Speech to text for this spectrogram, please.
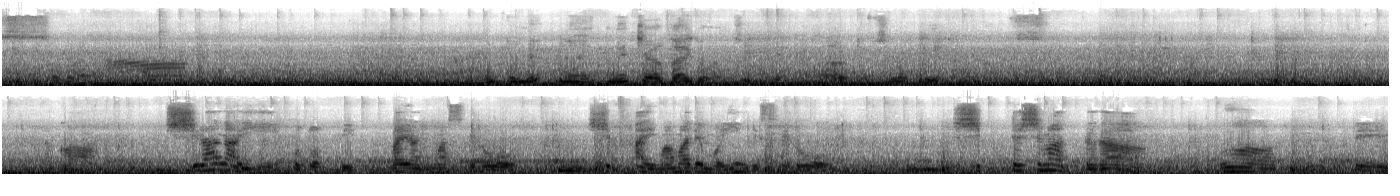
すごいな本当ねねネイチャーガイドがついてあるとすごくいいと思います。なんか、知らないことっていっぱいありますけど、うん知らないままでもいいんですけど、うん知ってしまったら、うわーって、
